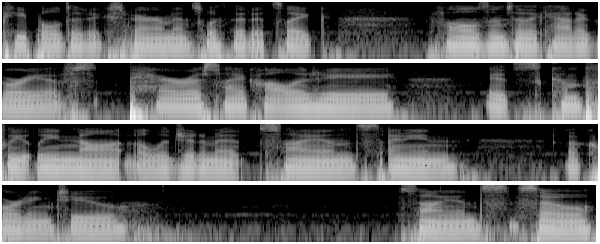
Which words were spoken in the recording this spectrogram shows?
people did experiments with it. It's like falls into the category of parapsychology. It's completely not a legitimate science. I mean, according to science. So,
